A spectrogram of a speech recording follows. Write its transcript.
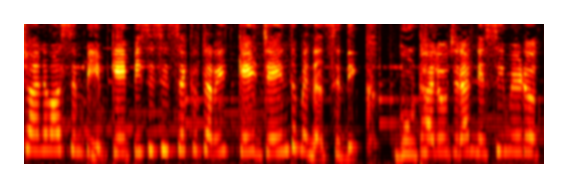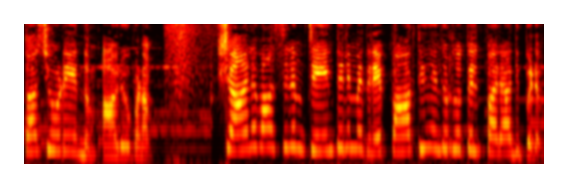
ഷാനവാസ് എം പിയും K P C C secretary K ജയന്തുമെന്ന് സിദ്ദിഖ്. ഗൂഢാലോചന നസീമയുടെ ഒത്താശയോടെയെന്നും ആരോപണം. ഷാനവാസിനും ജയന്തിനുമെതിരെ പാർട്ടി നേതൃത്വത്തിൽ പരാതിപ്പെടും.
